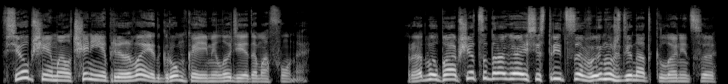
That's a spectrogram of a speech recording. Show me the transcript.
Всеобщее молчание прерывает громкая мелодия домофона. «Рад был пообщаться, дорогая сестрица, вынужден откланяться».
